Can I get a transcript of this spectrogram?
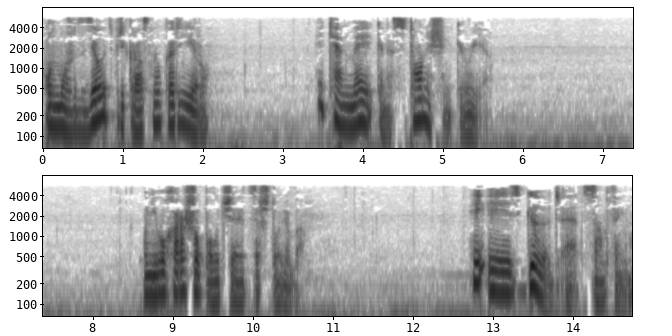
Он может сделать прекрасную карьеру. He can make an astonishing career. У него хорошо получается что-либо. He is good at something.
